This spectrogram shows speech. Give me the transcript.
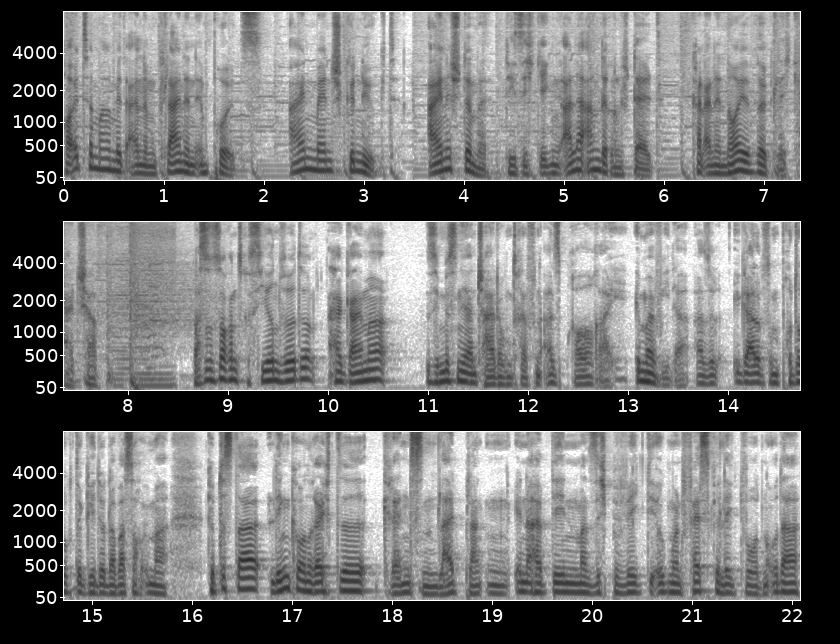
Heute mal mit einem kleinen Impuls. Ein Mensch genügt. Eine Stimme, die sich gegen alle anderen stellt, kann eine neue Wirklichkeit schaffen. Was uns noch interessieren würde, Herr Geimer, Sie müssen ja Entscheidungen treffen als Brauerei, immer wieder. Also egal, ob es um Produkte geht oder was auch immer. Gibt es da linke und rechte Grenzen, Leitplanken, innerhalb denen man sich bewegt, die irgendwann festgelegt wurden? Oder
